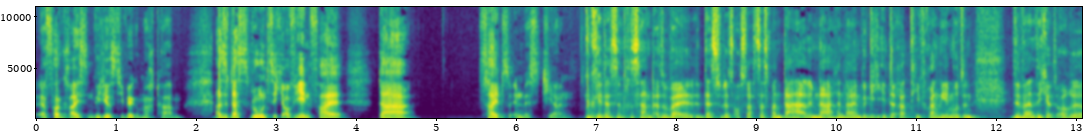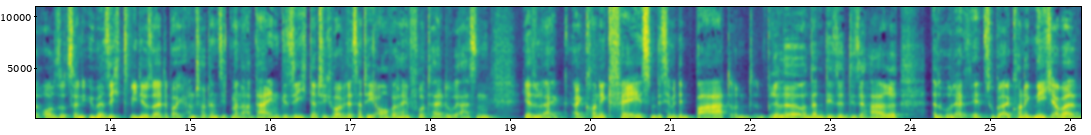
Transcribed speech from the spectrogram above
erfolgreichsten Videos, die wir gemacht haben. Also das lohnt sich auf jeden Fall, da Zeit zu investieren. Okay, das ist interessant. Also, weil, dass du das auch sagst, dass man da im Nachhinein wirklich iterativ rangehen muss. Und wenn man sich jetzt eure, eure sozusagen Übersichtsvideoseite bei euch anschaut, dann sieht man dein Gesicht natürlich häufig. Das ist natürlich auch wahrscheinlich ein Vorteil. Du hast ein, ja, so ein iconic Face, ein bisschen mit dem Bart und, und Brille und dann diese, diese Haare. Also, oder jetzt super iconic nicht, aber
